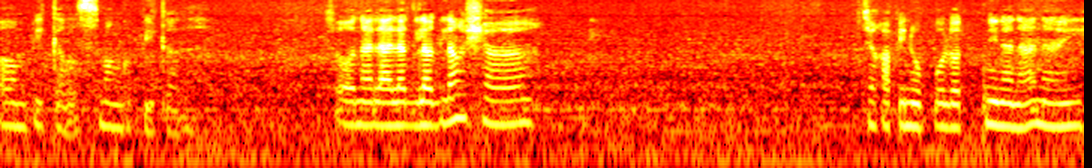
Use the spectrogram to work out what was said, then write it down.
um, pickles, mango pickle. So nalalaglag lang siya. Tsaka pinupulot ni nanay.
